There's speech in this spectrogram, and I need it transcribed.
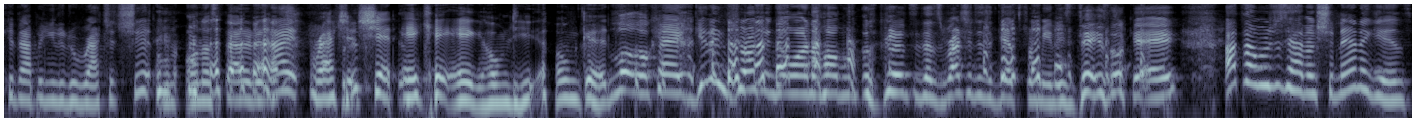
kidnapping you to do ratchet shit on, on a Saturday night. Ratchet shit, aka home de- home goods. Look, okay, getting drunk and going to home with goods is as ratchet as it gets for me these days, okay? I thought we were just having shenanigans,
